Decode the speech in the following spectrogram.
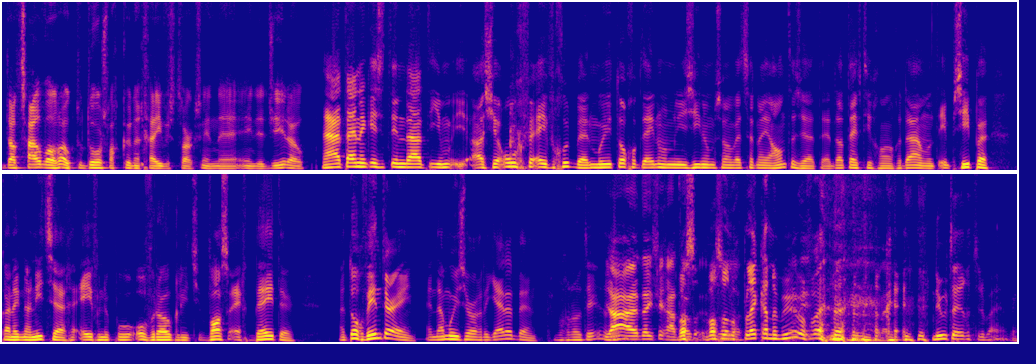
dat zou wel ook de doorslag kunnen geven straks in, de in de Giro. Nou, uiteindelijk is het inderdaad, als je ongeveer even goed bent, moet je toch op de een of andere manier zien om zo'n wedstrijd naar je hand te zetten. En dat heeft hij gewoon gedaan. Want in principe kan ik nou niet zeggen, Evenepoel of Roglic was echt beter. Maar toch wint er één. En dan moet je zorgen dat jij dat bent. Heb je me genoteerd? Ja, deze gaat Was, ook- was er nog plek aan de muur? Of? Nieuw tegeltje erbij. oké.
